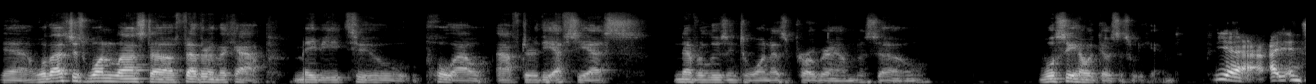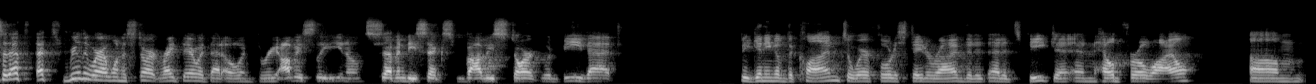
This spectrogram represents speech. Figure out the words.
Yeah, well, that's just one last uh, feather in the cap, maybe to pull out after the FCS never losing to one as a program. So we'll see how it goes this weekend. Yeah, I, and so that's that's really where I want to start right there with that 0 and 3. Obviously, you know, 76 Bobby Stark would be that beginning of the climb to where Florida State arrived at, at its peak and, and held for a while. Um,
